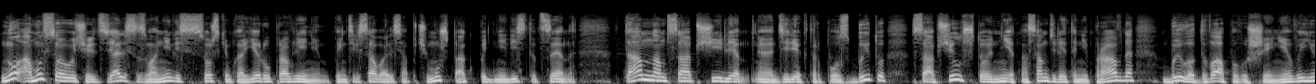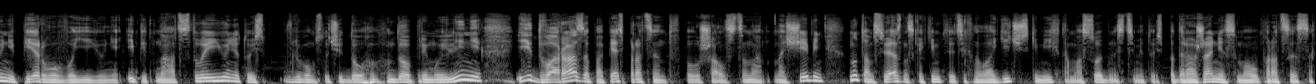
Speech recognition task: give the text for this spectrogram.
Ну, а мы, в свою очередь, взяли, созвонились с Орским карьеруправлением, поинтересовались, а почему ж так поднялись-то цены? Там нам сообщили, э, директор по сбыту сообщил, что нет, на самом деле это неправда. Было два повышения в июне, 1 июня и 15 июня, то есть в любом случае до, до прямой линии, и два раза по 5% повышалась цена на, на щебень, ну, там связано с какими-то технологическими их там особенностями, то есть подорожание самого процесса.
